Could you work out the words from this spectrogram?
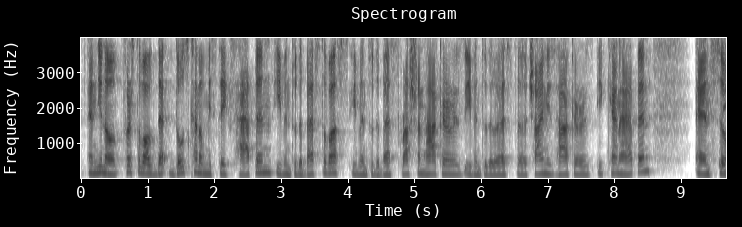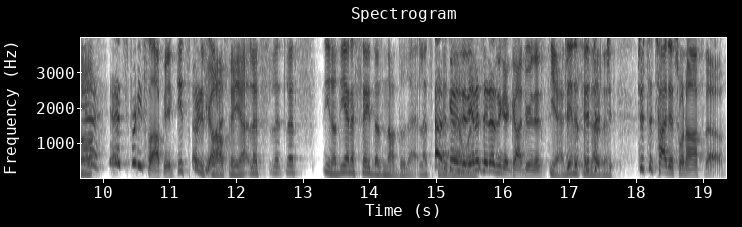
and you know, first of all, that those kind of mistakes happen even to the best of us, even to the best Russian hackers, even to the best uh, Chinese hackers. It can happen, and so Yeah, it's pretty sloppy. it's pretty Let's honest. sloppy. Yeah, let's let, let's you know the NSA does not do that. Let's put I was going to say way. the NSA doesn't get caught doing this. Yeah, the just to, NSA just, to, doesn't. just to tie this one off, though,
